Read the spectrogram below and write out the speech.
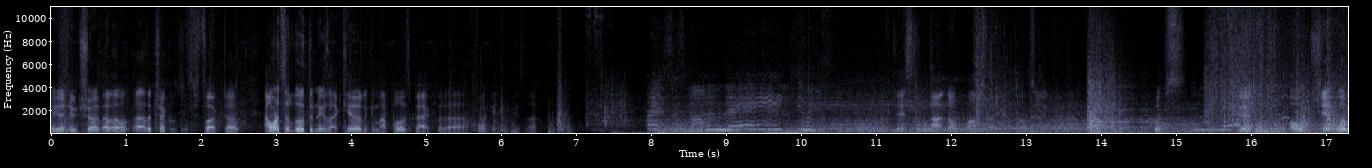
Me get a new truck. That other, that other truck is just fucked up. I wanted to loot them niggas I killed and get my bullets back, but uh, fuck it, I guess not. This is not no bumps right here, bro. I'm telling you right now. Whoops. Good. Oh shit. Whoop.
